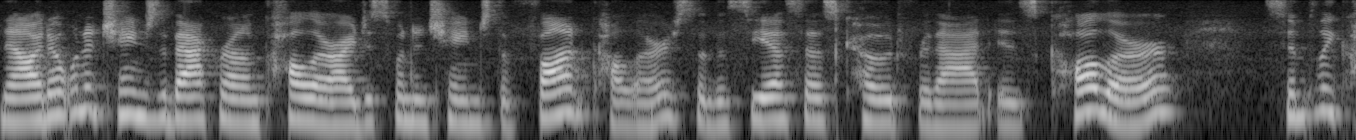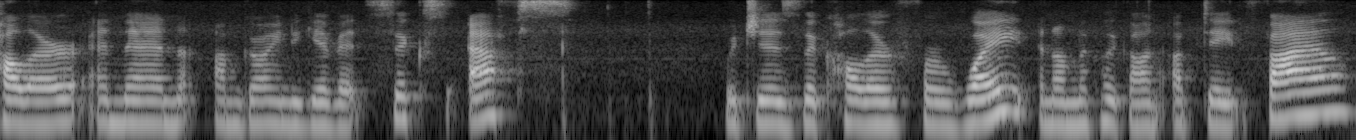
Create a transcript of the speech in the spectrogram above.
Now I don't want to change the background color, I just want to change the font color. So the CSS code for that is color, simply color, and then I'm going to give it six Fs, which is the color for white, and I'm going to click on update file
